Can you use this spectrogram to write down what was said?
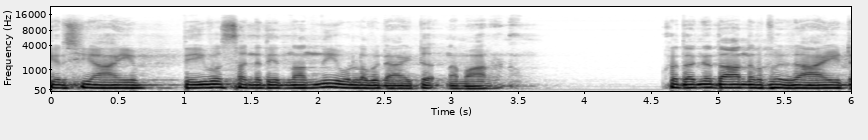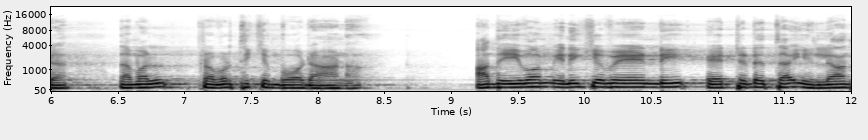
തീർച്ചയായും ദൈവസന്നിധി നന്ദിയുള്ളവരായിട്ട് നാം മാറണം. കൃതജ്ഞതാ നിർഭരായിട്ട് നമ്മൾ പ്രവർത്തിക്കുമ്പോഴാണ് ആ ദൈവം എനിക്ക് വേണ്ടി ഏറ്റെടുത്ത എല്ലാ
